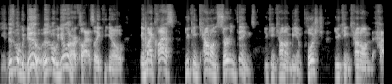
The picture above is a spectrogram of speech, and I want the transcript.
this is what we do. This is what we do in our class. Like, you know, in my class, you can count on certain things. You can count on being pushed. You can count on ha-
